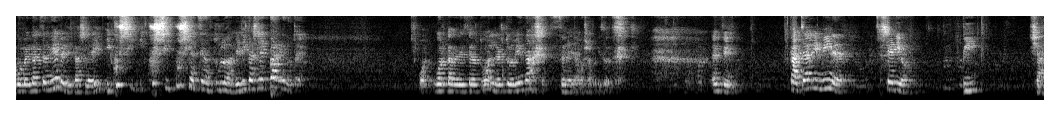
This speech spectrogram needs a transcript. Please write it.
gomendatzen die bere ikaslei, ikusi, ikusi, ikusi atzean zuloa, nire ikaslei parren dute. Bueno, gorka bere zertuan, lertu egin da, zer gehiago esan dizut. En fin, Katxali Miner, serio, pi, xa.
